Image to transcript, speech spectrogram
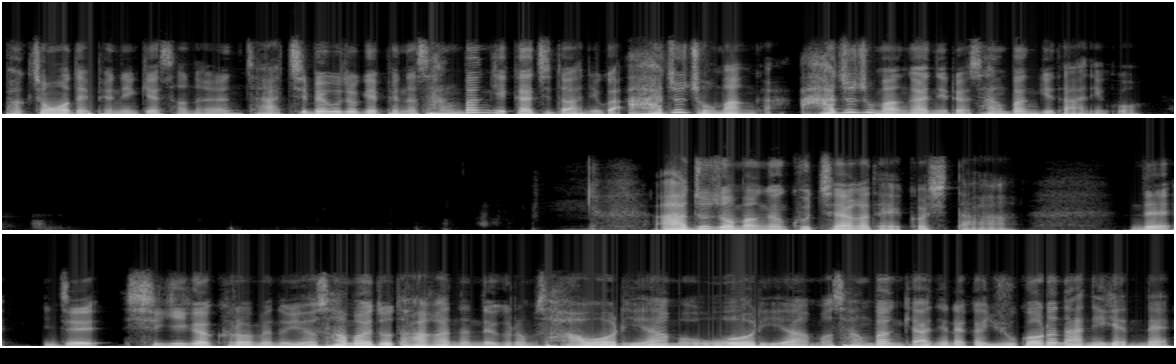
박정호 대표님께서는 자, 지배구조 개편은 상반기까지도 아니고 아주 조만간, 아주 조만간이래요. 상반기도 아니고. 아주 조만간 구체화가 될 것이다. 근데 이제 시기가 그러면은 여 3월도 다 갔는데 그럼 4월이야? 뭐 5월이야? 뭐 상반기 아니니까 6월은 아니겠네.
